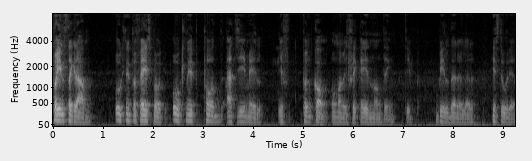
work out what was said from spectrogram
på Instagram. Oknytt på Facebook. Oknyttpodd at gmail.com om man vill skicka in någonting. Typ bilder eller historier.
